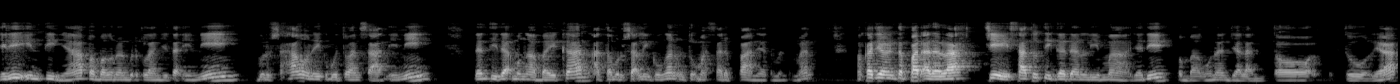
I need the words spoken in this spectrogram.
Jadi intinya pembangunan berkelanjutan ini berusaha memenuhi kebutuhan saat ini dan tidak mengabaikan atau merusak lingkungan untuk masa depan ya teman-teman. Maka jalan tepat adalah C, 1, 3, dan 5. Jadi pembangunan jalan tol. Betul ya.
